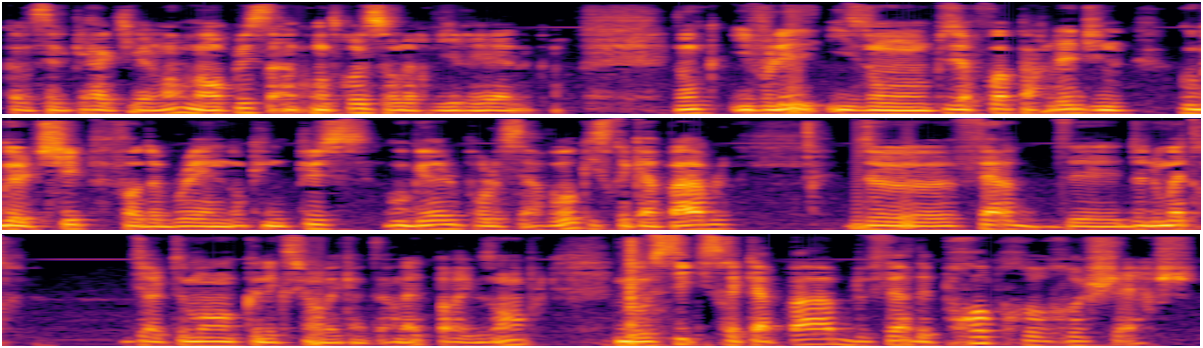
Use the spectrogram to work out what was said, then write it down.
comme c'est le cas actuellement, mais en plus un contrôle sur leur vie réelle. Donc ils voulaient, ils ont plusieurs fois parlé d'une Google Chip for the Brain, donc une puce Google pour le cerveau qui serait capable de faire des, de nous mettre directement en connexion avec Internet, par exemple, mais aussi qui serait capable de faire des propres recherches,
